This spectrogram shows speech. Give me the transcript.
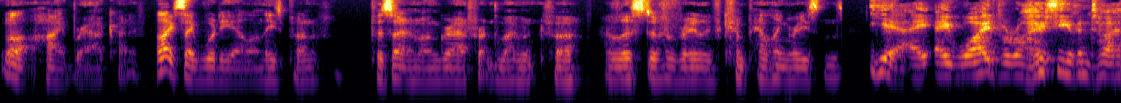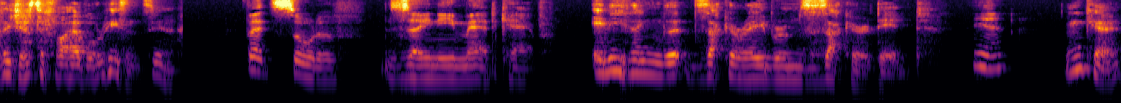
well, not high brow kind of. I like to say Woody Allen, he's kind of persona non grata at the moment for a list of really compelling reasons. Yeah, a, a wide variety of entirely justifiable reasons, yeah. That's sort of zany madcap. Anything that Zucker Abrams Zucker did. Yeah. Okay.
